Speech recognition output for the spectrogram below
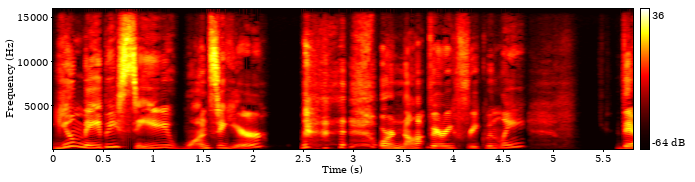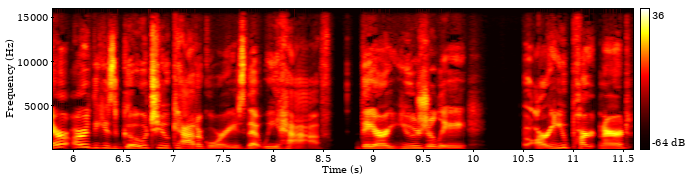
you maybe see once a year or not very frequently, there are these go to categories that we have. They are usually are you partnered?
